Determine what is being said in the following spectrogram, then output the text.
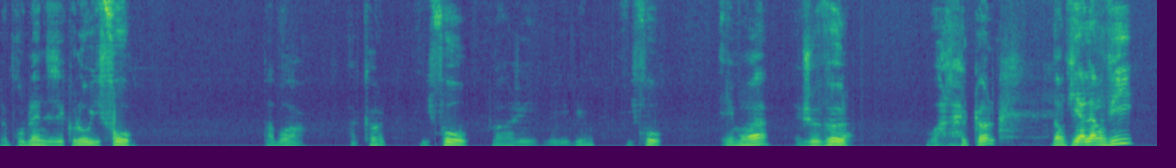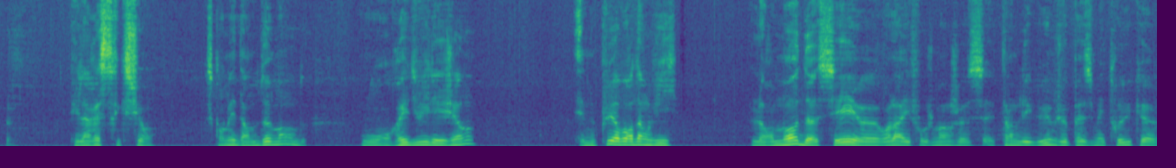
Le problème des écolos, il faut pas boire d'alcool, il faut manger des légumes, il faut. Et moi, je veux boire l'alcool. Donc il y a l'envie et la restriction. Parce qu'on est dans deux mondes où on réduit les gens et ne plus avoir d'envie. Leur mode, c'est, euh, voilà, il faut que je mange tant de légumes, je pèse mes trucs, euh,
